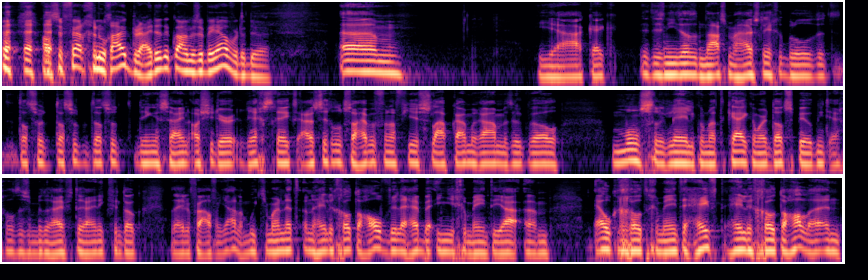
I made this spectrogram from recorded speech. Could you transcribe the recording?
Als ze ver genoeg uitbreiden, dan kwamen ze bij jou voor de deur. Um, ja, kijk, het is niet dat het naast mijn huis ligt. Ik bedoel, dat, dat, soort, dat, soort, dat soort dingen zijn. Als je er rechtstreeks uitzicht op zou hebben vanaf je slaapkamerraam, natuurlijk wel monsterlijk lelijk om naar te kijken. Maar dat speelt niet echt, want is een bedrijventerrein. Ik vind ook dat hele verhaal van ja, dan moet je maar net een hele grote hal willen hebben in je gemeente. Ja, um, elke grote gemeente heeft hele grote hallen. En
